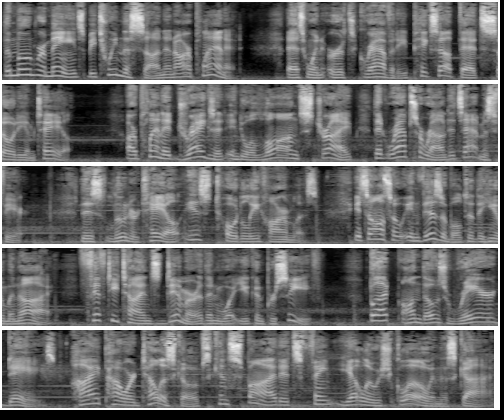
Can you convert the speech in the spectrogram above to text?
the moon remains between the sun and our planet. That's when Earth's gravity picks up that sodium tail. Our planet drags it into a long stripe that wraps around its atmosphere. This lunar tail is totally harmless. It's also invisible to the human eye, 50 times dimmer than what you can perceive. But on those rare days, high powered telescopes can spot its faint yellowish glow in the sky.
